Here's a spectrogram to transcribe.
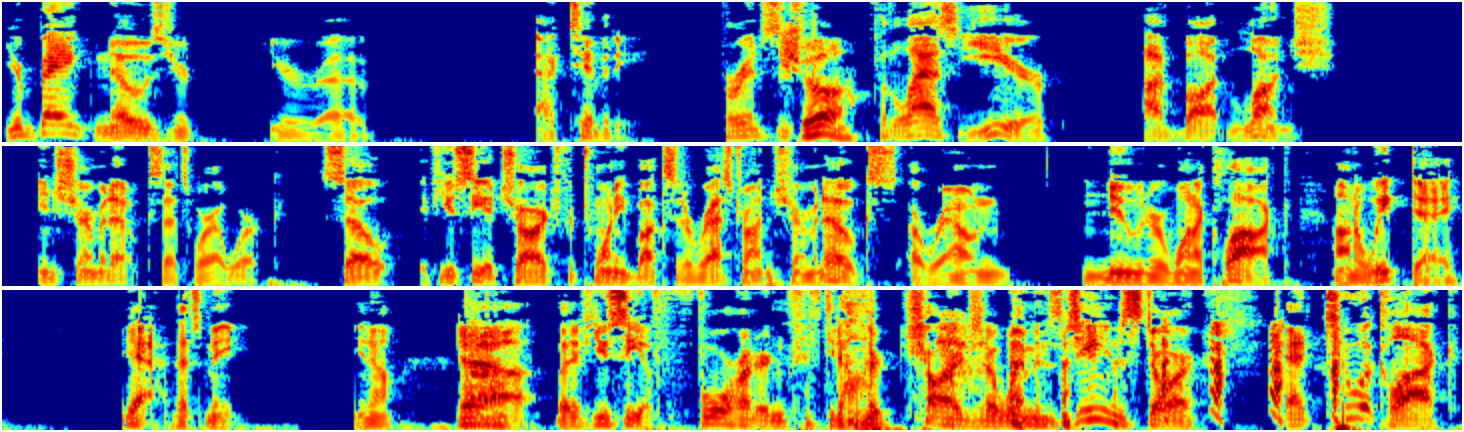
your bank knows your, your, uh, activity. For instance, Sure. for the last year, I've bought lunch in Sherman Oaks. That's where I work. So if you see a charge for 20 bucks at a restaurant in Sherman Oaks around noon or one o'clock on a weekday, yeah, that's me. You know? Yeah. Uh, but if you see a $450 charge at a women's jeans store at two o'clock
